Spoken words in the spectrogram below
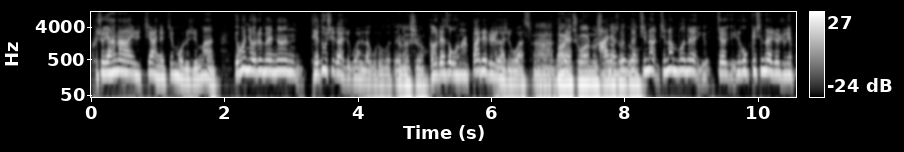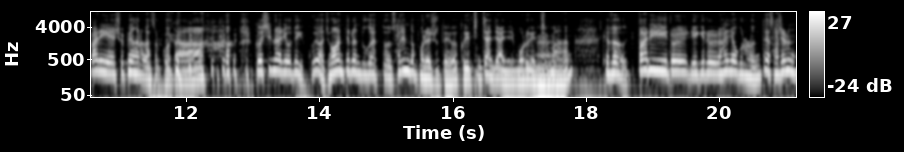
그 중에 하나일지 아닐지 모르지만 이번 여름에는 대도시 가지고 하려고 그러거든요. 대도시요. 그래서 오늘 파리를 가지고 왔습니다. 아, 파리 좋아하는 아니요. 그러니까. 지난 지난번에 저 일곱 개 시나리오 중에 파리에 쇼핑하러 갔을 거다. 그 시나리오도 있고요. 저한테는 누가 또 사진도 보내주대요. 그게 진짜인지 아닌지 모르겠지만. 네. 그래서 파리를 얘기를 하려고 그러는데 사실은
